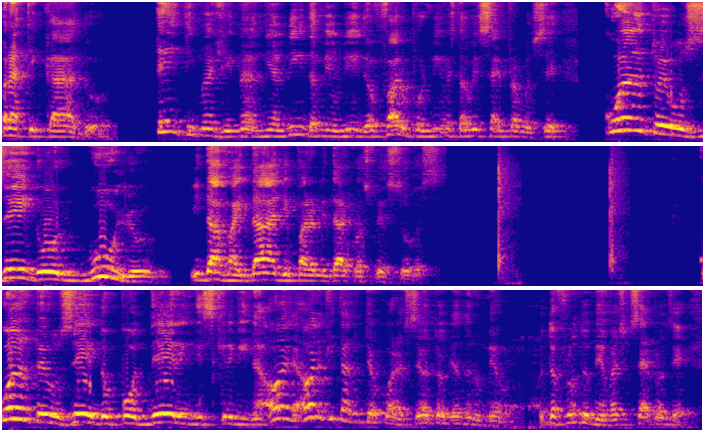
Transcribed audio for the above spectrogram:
praticado, Tente imaginar, minha linda, meu lindo, eu falo por mim, mas talvez saia para você. Quanto eu usei do orgulho e da vaidade para lidar com as pessoas. Quanto eu usei do poder indiscriminado. Olha, olha o que está no teu coração, eu estou olhando no meu. Eu estou falando do meu, mas que serve para você.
